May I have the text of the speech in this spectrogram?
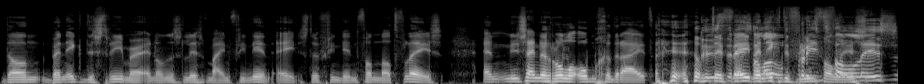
dan ben ik de streamer en dan is Liz mijn vriendin. Hé, hey, dat is de vriendin van Nat Vlees. En nu zijn de rollen omgedraaid. op Dus tv ben hallo, ik de vriend, van, Liz.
